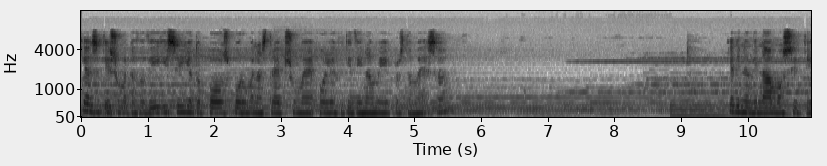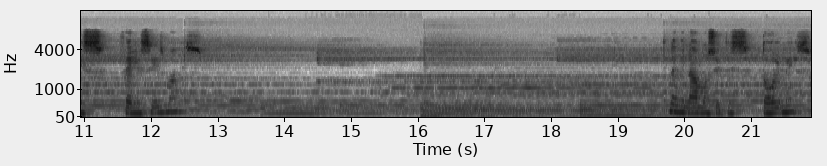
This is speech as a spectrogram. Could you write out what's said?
Και ας ζητήσουμε καθοδήγηση για το πώς μπορούμε να στρέψουμε όλη αυτή τη δύναμη προς τα μέσα. Για την ενδυνάμωση της θέλησής μας. Την ενδυνάμωση της τόλμης,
